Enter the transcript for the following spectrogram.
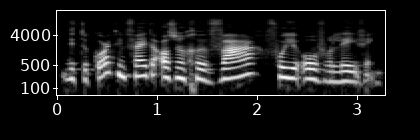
dit tekort in feite als een gevaar voor je overleving.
